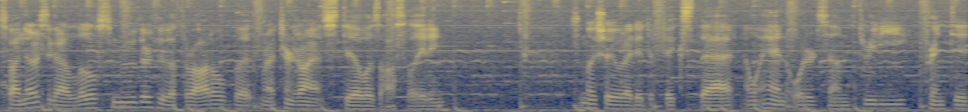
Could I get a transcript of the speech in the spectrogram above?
So I noticed it got a little smoother through the throttle, but when I turned it on it still was oscillating. So I'm going to show you what I did to fix that. I went ahead and ordered some 3D printed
